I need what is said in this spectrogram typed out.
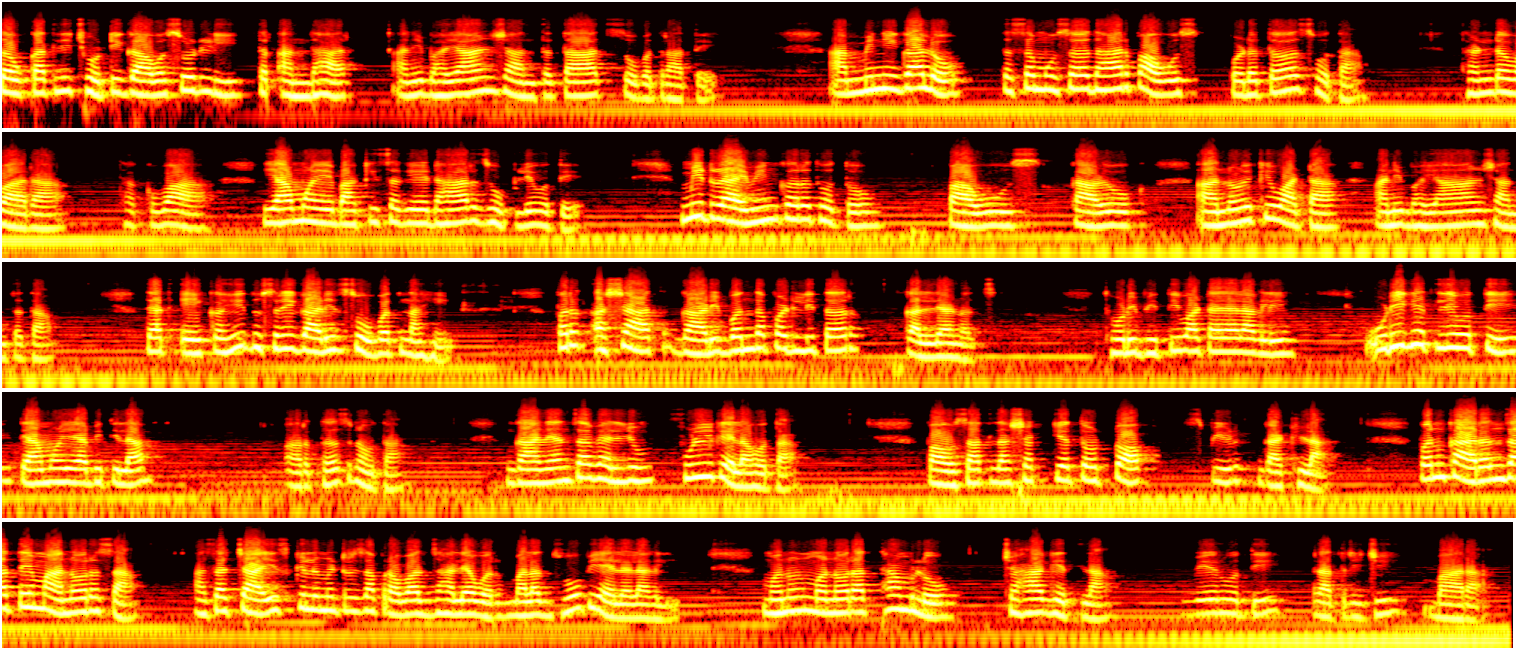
चौकातली छोटी गावं सोडली तर अंधार आणि भयान शांतताच सोबत राहते. आम्ही निघालो तसं मुसळधार पाऊस पडतच होता. थंड वारा थकवा यामुळे बाकी सगळे ढार झोपले होते. मी ड्रायव्हिंग करत होतो. पाऊस काळोख अनोळखी वाटा आणि भयान शांतता. त्यात एकही दुसरी गाडी सोबत नाही. परत अशात गाडी बंद पडली तर कल्याणच. थोडी भीती वाटायला लागली. उडी घेतली होती त्यामुळे या भीतीला अर्थच नव्हता. गाण्यांचा व्हॅल्यूम फुल केला होता. पावसातला शक्यतो टॉप स्पीड गाठला. पण कारंजा ते मानोरसा. असा चाळीस किलोमीटरचा प्रवास झाल्यावर मला झोप यायला लागली. म्हणून मनोरात थांबलो चहा घेतला. वेळ होती रात्रीची बारा.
